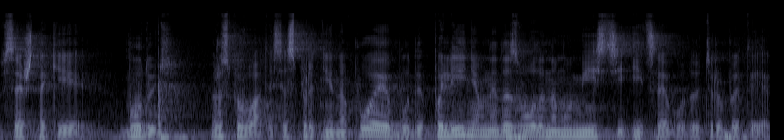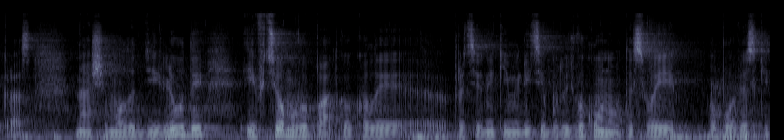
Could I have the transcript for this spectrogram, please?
все ж таки будуть розпиватися спиртні напої, буде паління в недозволеному місці, і це будуть робити якраз наші молоді люди. І в цьому випадку, коли е, працівники міліції будуть виконувати свої обов'язки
